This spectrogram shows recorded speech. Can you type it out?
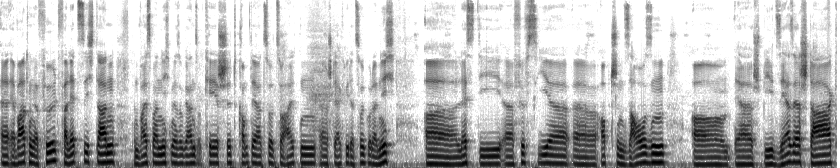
Erwartung erfüllt, verletzt sich dann. Dann weiß man nicht mehr so ganz, okay, shit, kommt er zur, zur alten äh, Stärke wieder zurück oder nicht. Äh, lässt die äh, Fifth-Year-Option sausen. Ähm, er spielt sehr, sehr stark,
